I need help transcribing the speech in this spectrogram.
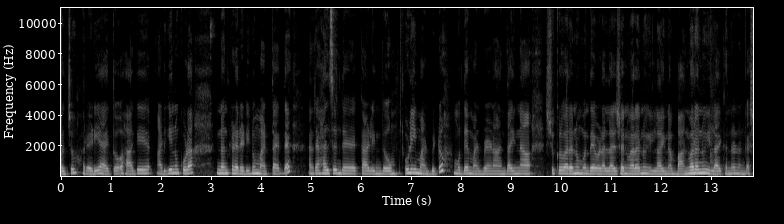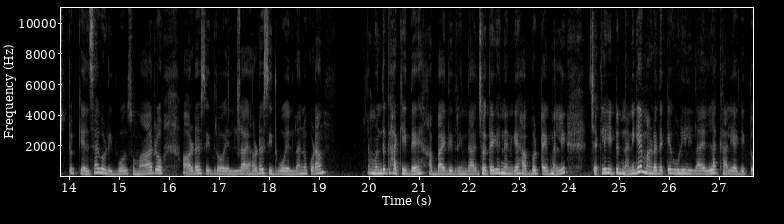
ಗೊಜ್ಜು ರೆಡಿ ಆಯಿತು. ಹಾಗೆ ಅಡುಗೆನೂ ಕೂಡ ಇನ್ನೊಂದು ಕಡೆ ರೆಡಿನೂ ಮಾಡ್ತಾಯಿದ್ದೆ ಅಂದರೆ ಹಲಸಂದೆ ಕಾಳಿಂದು ಹುಳಿ ಮಾಡಿಬಿಟ್ಟು ಮುದ್ದೆ ಮಾಡಿಬಿಡೋಣ ಅಂತ. ಇನ್ನು ಶುಕ್ರವಾರನೂ ಮುಂದೆ ಮಾಡಲ್ಲ ಶನಿವಾರನೂ ಇಲ್ಲ, ಇನ್ನು ಭಾನುವಾರನೂ ಇಲ್ಲ. ಯಾಕಂದರೆ ನನಗೆ ಅಷ್ಟು ಕೆಲಸಗಳಿದ್ವು. ಸುಮಾರು ಆರ್ಡರ್ಸ್ ಇದ್ದರು ಎಲ್ಲ ಆರ್ಡರ್ಸ್ ಇದ್ವು, ಎಲ್ಲನೂ ಕೂಡ ಮುಂದಕ್ಕೆ ಹಾಕಿದ್ದೆ. ಹಬ್ಬ ಇದ್ದಿದ್ದರಿಂದ ಜೊತೆಗೆ ನನಗೆ ಹಬ್ಬದ ಟೈಮಲ್ಲಿ ಚಕ್ಲಿ ಹಿಟ್ಟು ನನಗೆ ಮಾಡೋದಕ್ಕೆ ಉಳಿಲಿಲ್ಲ ಎಲ್ಲ ಖಾಲಿಯಾಗಿತ್ತು.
